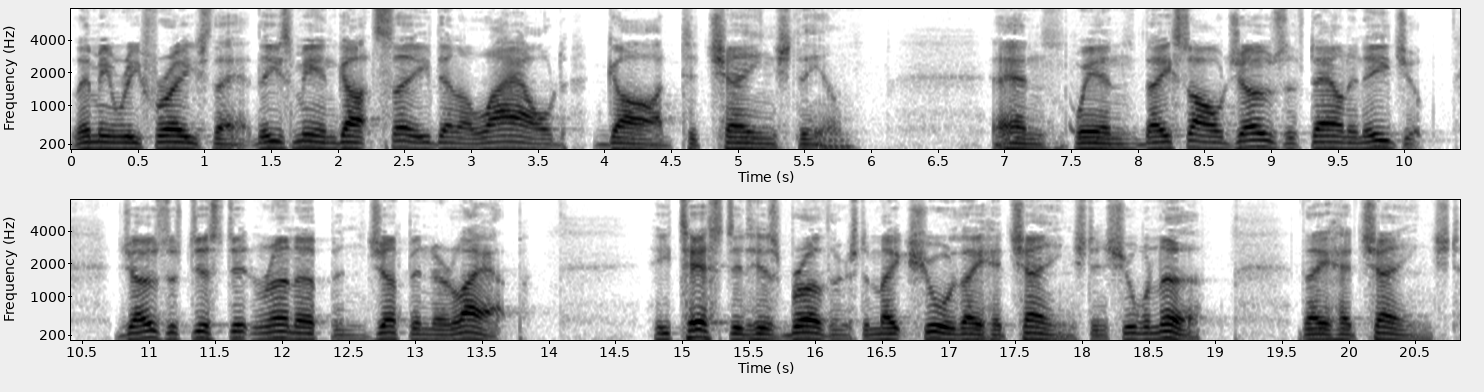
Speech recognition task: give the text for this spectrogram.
Let me rephrase that. These men got saved and allowed God to change them. And when they saw Joseph down in Egypt, Joseph just didn't run up and jump in their lap. He tested his brothers to make sure they had changed, and sure enough, they had changed.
